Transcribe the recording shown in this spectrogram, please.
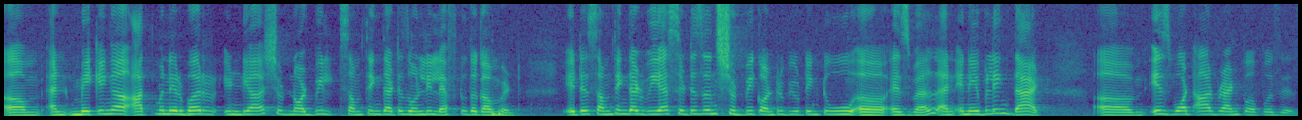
Um, and making a Atmanirbhar India should not be something that is only left to the government. It is something that we as citizens should be contributing to uh, as well and enabling that um, is what our brand purpose is.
